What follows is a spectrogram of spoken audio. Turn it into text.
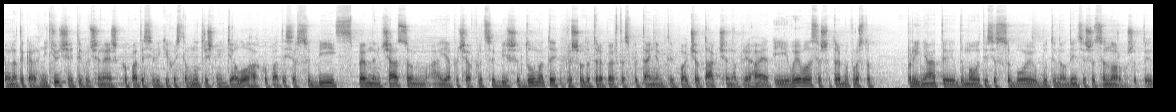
і вона така гнітюча, і ти починаєш копатися в якихось там внутрішніх діалогах, копатися в собі. З певним часом я почав про це більше думати. Прийшов до терапевта з питанням, типу, а що так, що напрягає. І виявилося, що треба просто прийняти, домовитися з собою, бути наодинці, що це норма, що ти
